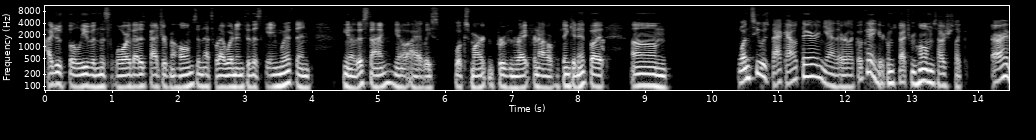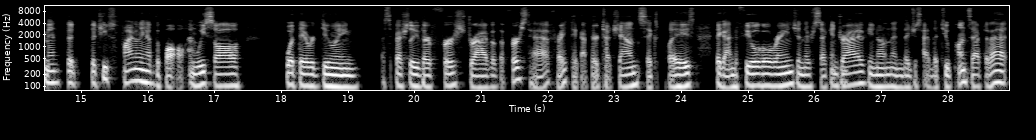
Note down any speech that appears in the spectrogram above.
I just believe in this lore that is Patrick Mahomes, and that's what I went into this game with. And you know, this time, you know, I at least look smart and proven right for not overthinking it. But um, once he was back out there, and yeah, they were like, okay, here comes Patrick Mahomes. I was just like, all right, man, the the Chiefs finally have the ball, and we saw what they were doing, especially their first drive of the first half. Right, they got their touchdown, six plays. They got into field goal range in their second drive, you know, and then they just had the two punts after that.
